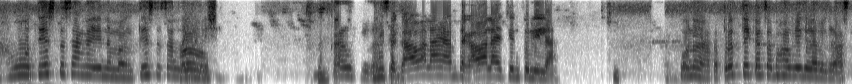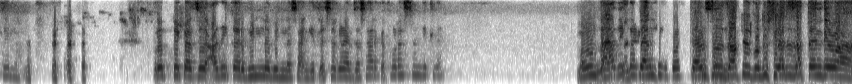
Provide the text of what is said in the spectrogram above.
हो तेच तर सांगायले ना मग. तेच तर चाललंय ना हो. विषय. काय उपयोग मी तर असेल? गावाला आहे आमच्या गावाला आहे चिंचोलीला. हो ना आता प्रत्येकाचा भाव वेगळा वेगळा असते ना. प्रत्येकाचे अधिकार भिन्न भिन्न सांगितलं सगळ्यांचा सारखा थोडाच सांगितलाय. म्हणून तर अधिकार त्यांचं जाते पण दुसऱ्याचं जाते ना देवा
